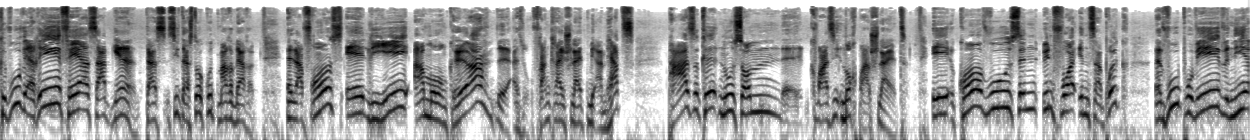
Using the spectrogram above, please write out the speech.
que vous verrez faire ça bien, dass Sie das doch gut machen werden. La France est liée à mon cœur, äh, also Frankreich leidet mir am Herz, parce que nous sommes äh, quasi Nachbarschleit. Et quand vous sind une fois in Saarbrück, äh, Vous pouvez venir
